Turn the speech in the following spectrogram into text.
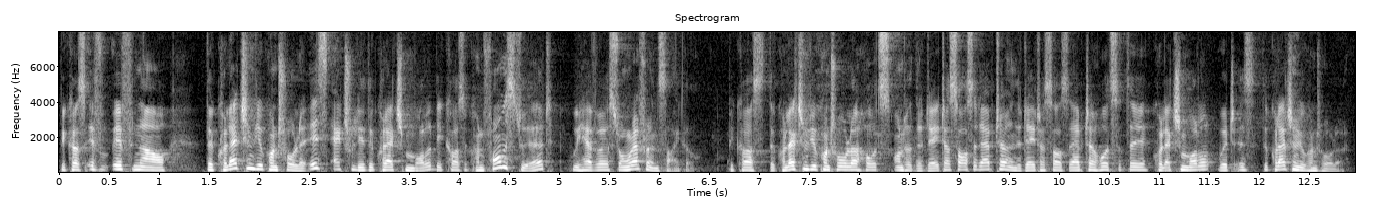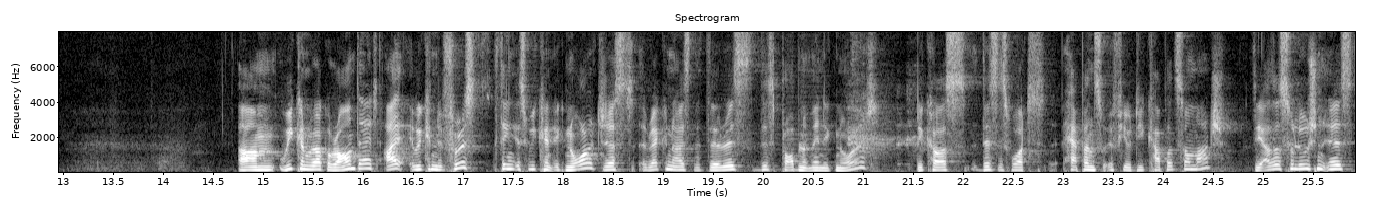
Because if, if now the collection view controller is actually the collection model because it conforms to it, we have a strong reference cycle. Because the collection view controller holds onto the data source adapter, and the data source adapter holds the collection model, which is the collection view controller. Um, we can work around that. I, we can, the first thing is we can ignore it, just recognize that there is this problem and ignore it, because this is what happens if you decouple so much. The other solution is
